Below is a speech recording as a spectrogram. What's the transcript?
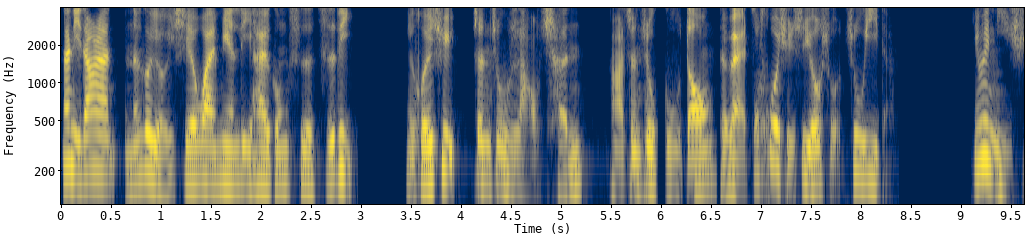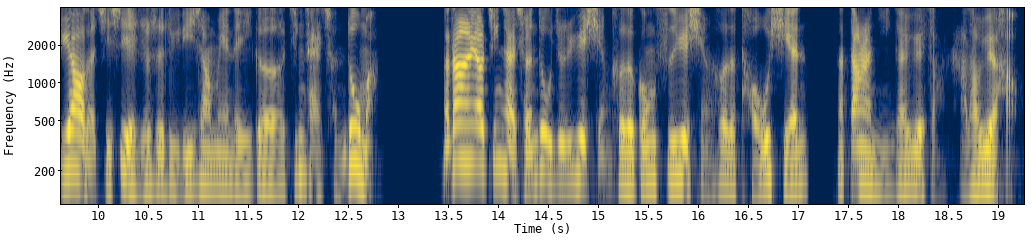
那你当然能够有一些外面厉害公司的资历。你回去镇住老臣啊，镇住股东，对不对？这或许是有所注意的，因为你需要的其实也就是履历上面的一个精彩程度嘛。那当然要精彩程度，就是越显赫的公司，越显赫的头衔，那当然你应该越早拿到越好。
